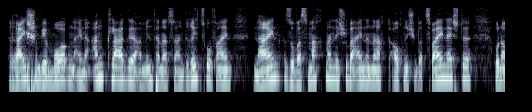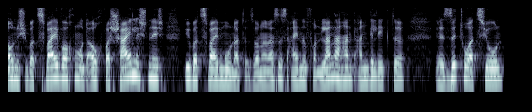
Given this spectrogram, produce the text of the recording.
reichen wir morgen eine Anklage am Internationalen Gerichtshof ein. Nein, sowas macht man nicht über eine Nacht, auch nicht über zwei Nächte und auch nicht über zwei Wochen und auch wahrscheinlich nicht über zwei Monate, sondern das ist eine von langer Hand angelegte äh, Situation.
